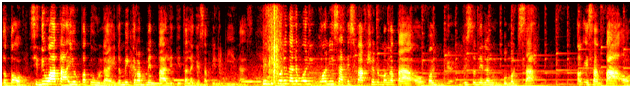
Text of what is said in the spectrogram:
Totoo, si Diwata yung patunay na may crab mentality talaga sa Pilipinas. Hindi ko rin alam kung, ano- ano yung satisfaction ng mga tao pag gusto nilang bumagsak ang isang tao.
